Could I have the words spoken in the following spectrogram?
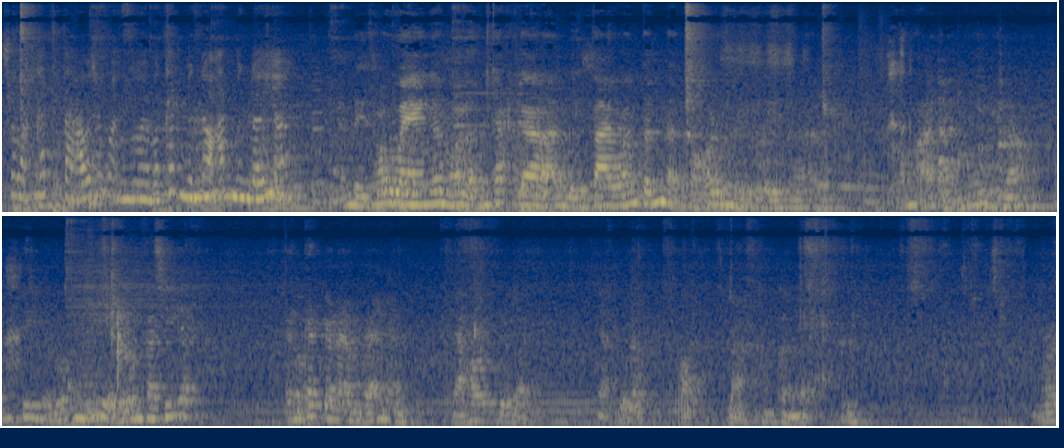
Sao mà cắt táo cho mọi người mà cắt miếng nào ăn miếng đấy vậy? Em bị thói quen á, mỗi lần cắt ra là em bị tai quán tính là bỏ trong miệng liền à. Không hỏi là muốn gì đâu. Không tin được luôn không biết gì luôn ca sĩ á. Em cắt cho Nam cái nha dạ thôi được rồi dạ đúng rồi dạ không cần nữa thôi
